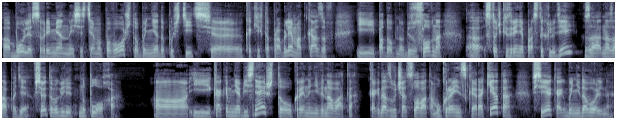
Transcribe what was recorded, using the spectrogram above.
более современные системы ПВО, чтобы не допустить э, каких-то проблем, отказов и подобного. Безусловно, с точки зрения простых людей на Западе, все это выглядит ну, плохо. А, и как им не объясняешь, что Украина не виновата? Когда звучат слова там «украинская ракета», все как бы недовольны.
